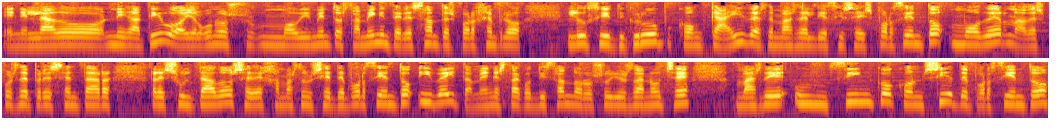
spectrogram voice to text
En el lado negativo hay algunos movimientos también interesantes, por ejemplo, Lucid Group con caídas de más del 16%, Moderna después de presentar resultados se deja más de un 7%, eBay también está cotizando los suyos de anoche más de un 5,7%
